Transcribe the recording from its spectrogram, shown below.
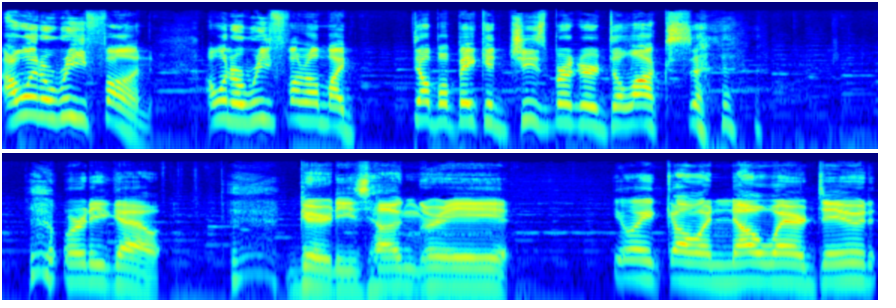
I want a refund. I want a refund on my double bacon cheeseburger deluxe. Where'd he go? Gurty's hungry. You ain't going nowhere, dude.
